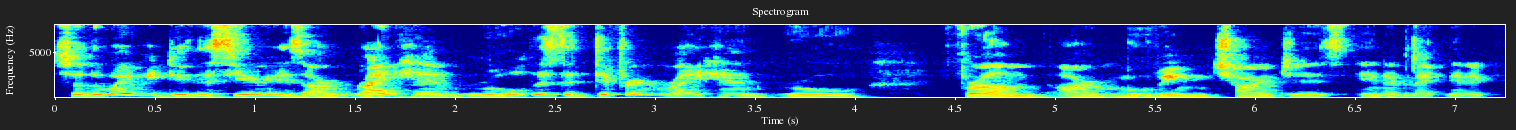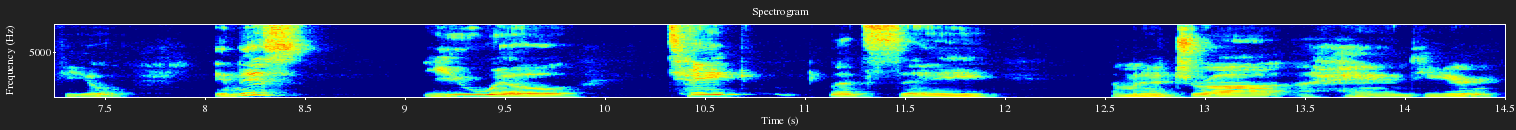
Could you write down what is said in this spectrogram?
So the way we do this here is our right hand rule. This is a different right hand rule from our moving charges in a magnetic field. In this, you will take, let's say, I'm going to draw a hand here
